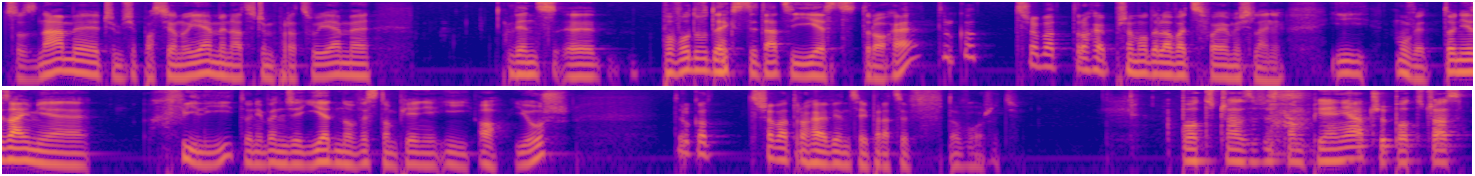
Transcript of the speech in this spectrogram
co znamy, czym się pasjonujemy, nad czym pracujemy. Więc powodów do ekscytacji jest trochę, tylko trzeba trochę przemodelować swoje myślenie. I mówię, to nie zajmie chwili, to nie będzie jedno wystąpienie i o, już, tylko trzeba trochę więcej pracy w to włożyć. Podczas wystąpienia czy podczas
